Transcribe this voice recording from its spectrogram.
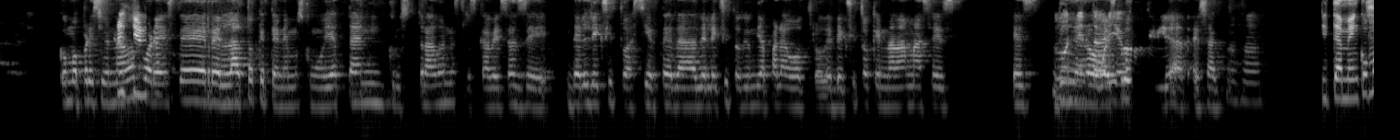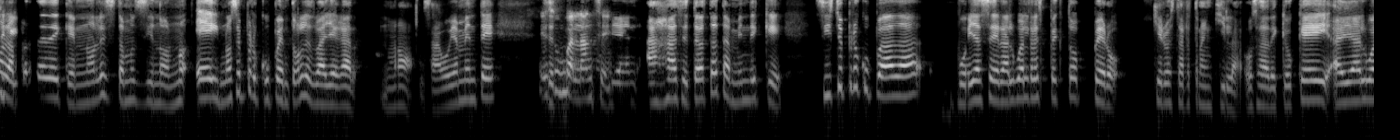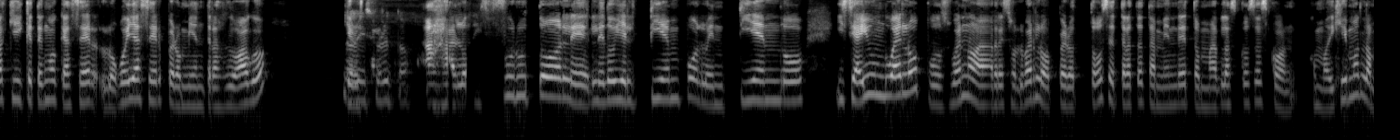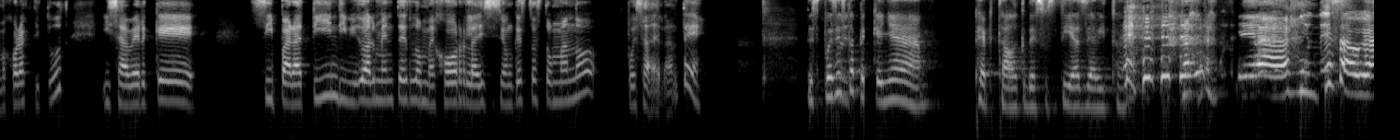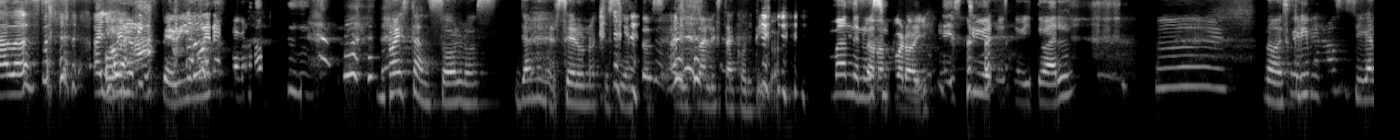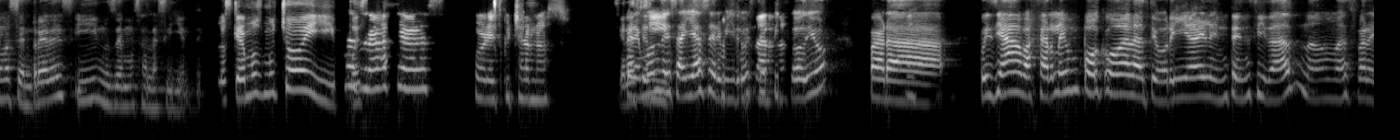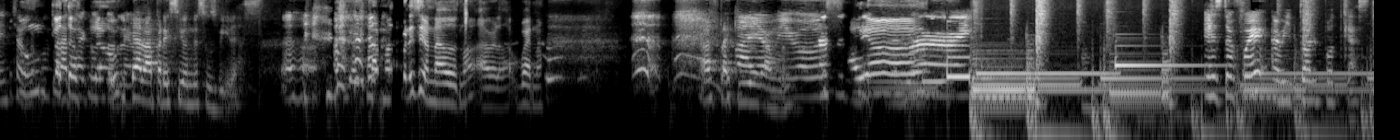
como presionado por este relato que tenemos como ya tan incrustado en nuestras cabezas de, del éxito a cierta edad, del éxito de un día para otro, del éxito que nada más es, es dinero o es productividad, exacto. Uh y también como sí. la parte de que no les estamos diciendo, no, hey, no se preocupen, todo les va a llegar. No, o sea, obviamente... Es un balance. También, ajá, se trata también de que si estoy preocupada, voy a hacer algo al respecto, pero quiero estar tranquila. O sea, de que, ok, hay algo aquí que tengo que hacer, lo voy a hacer, pero mientras lo hago, lo disfruto. Estar, ajá, lo disfruto, le, le, doy el tiempo, lo entiendo. Y si hay un duelo, pues bueno, a resolverlo. Pero todo se trata también de tomar las cosas con, como dijimos, la mejor actitud y saber que si para ti individualmente es lo mejor la decisión que estás tomando, pues adelante. Después de esta pequeña pep talk de sus tías de habitual. yeah. Desahogadas. Hoy nos despedimos. No están solos llamen al 01800, habitual está contigo. Mándenos Todo por hoy. Escríbenos habitual. No, escríbenos, síganos en redes y nos vemos a la siguiente. Los queremos mucho y pues... Muchas gracias por escucharnos. Gracias. Esperemos les haya servido este episodio para pues ya bajarle un poco a la teoría y la intensidad, nada más para echar un un a la presión de sus vidas. Ajá. Están más presionados, ¿no? A verdad. Bueno. Hasta aquí Bye, llegamos. amigos. Adiós. Esto fue Habitual Podcast.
